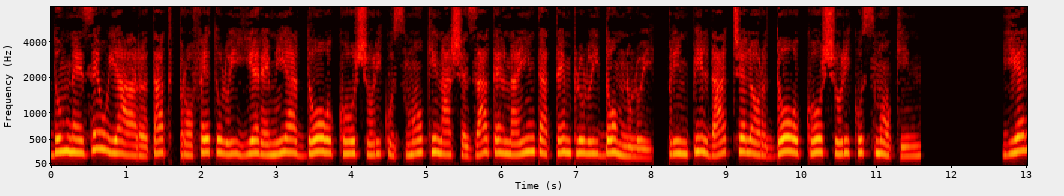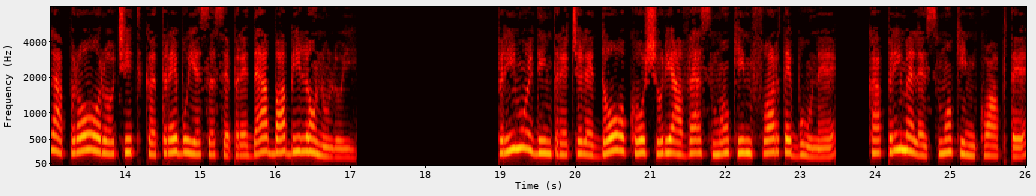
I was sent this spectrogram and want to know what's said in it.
Dumnezeu i-a arătat profetului Ieremia două coșuri cu smochin așezate înaintea templului Domnului, prin pilda celor două coșuri cu smochin. El a prorocit că trebuie să se predea Babilonului. Primul dintre cele două coșuri avea smochin foarte bune, ca primele smochin coapte,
